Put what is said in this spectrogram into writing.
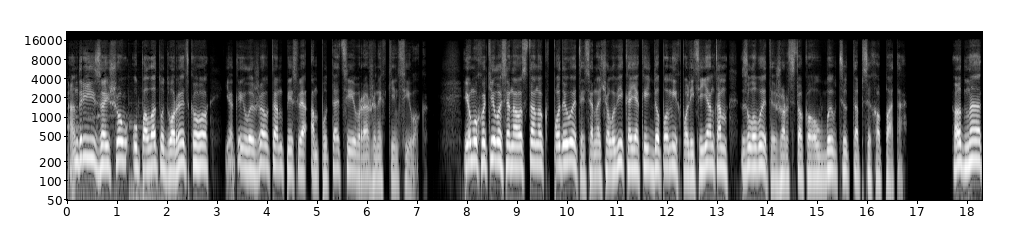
Андрій зайшов у палату дворецького, який лежав там після ампутації вражених кінцівок. Йому хотілося наостанок подивитися на чоловіка, який допоміг поліціянтам зловити жорстокого вбивцю та психопата. Однак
